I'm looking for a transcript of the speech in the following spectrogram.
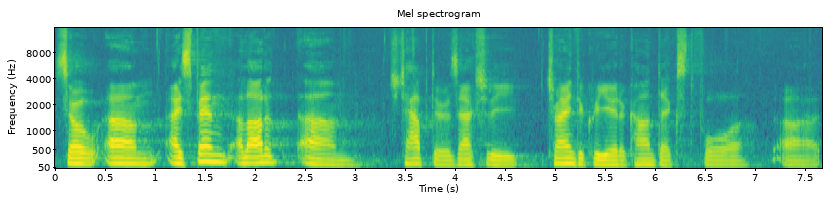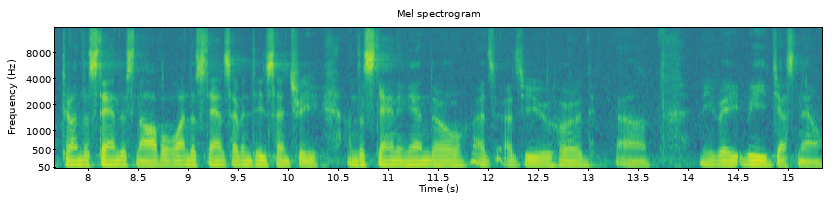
So um, I spend a lot of um, chapters actually trying to create a context for uh, to understand this novel, understand 17th century, understanding Endo, as, as you heard uh, me read just now.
